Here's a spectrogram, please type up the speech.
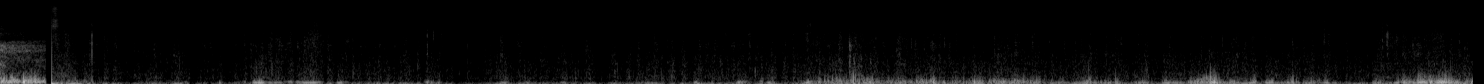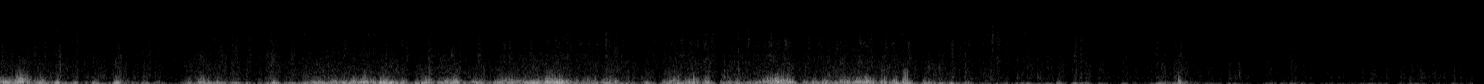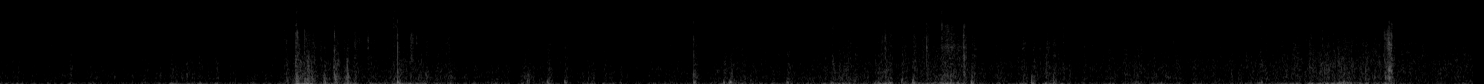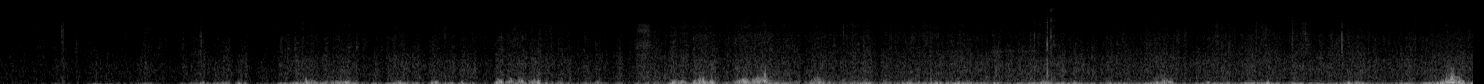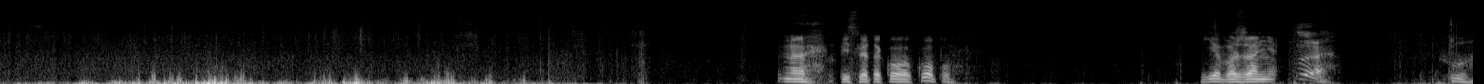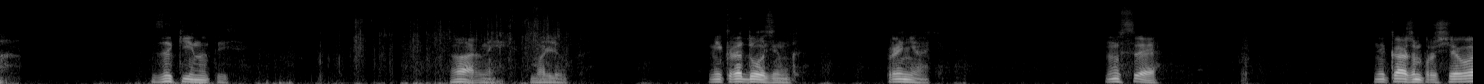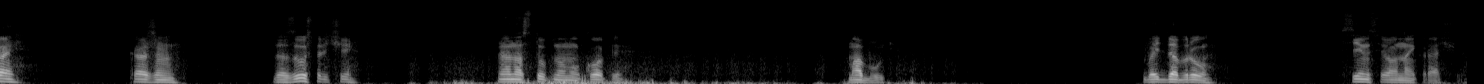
Після такого копу є бажання закинутись. Гарний малюк. Мікродозінг прийнять. Ну все. Не кажемо прощавай. Кажемо до зустрічі на наступному копі. Мабуть. Будь добру. Всім всього найкращого.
